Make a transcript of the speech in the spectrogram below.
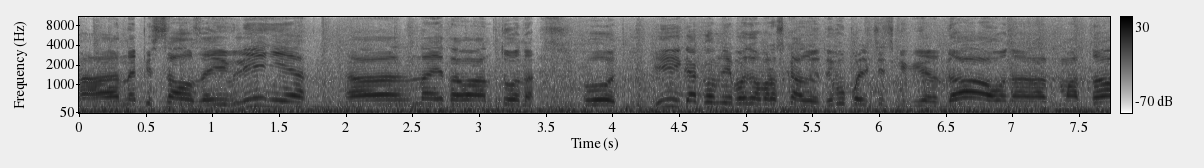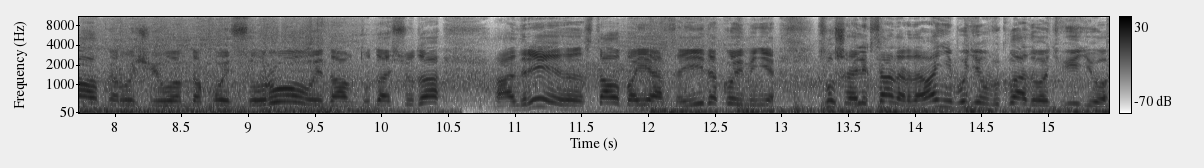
А, написал заявление а, на этого Антона, вот. И как он мне потом рассказывает, ему полицейский говорит, да, он отмотал, короче, он такой суровый, там туда-сюда. Андрей стал бояться и такой мне, слушай, Александр, давай не будем выкладывать видео,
